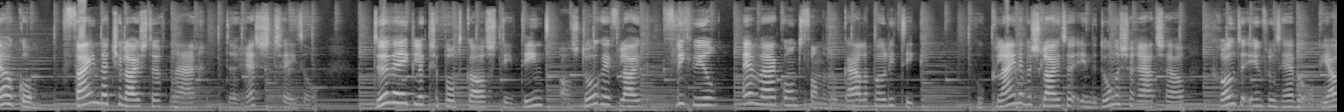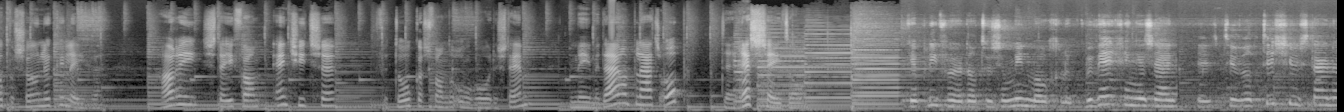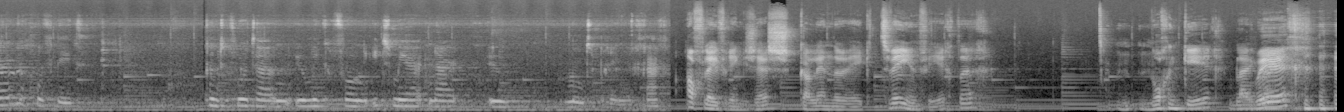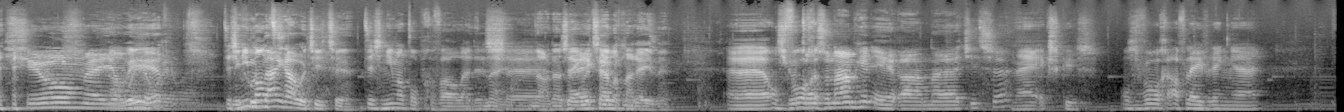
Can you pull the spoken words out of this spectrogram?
Welkom. Fijn dat je luistert naar De Restzetel. De wekelijkse podcast die dient als doorgeefluik, vliegwiel en waakhond van de lokale politiek. Hoe kleine besluiten in de Dongense raadzaal grote invloed hebben op jouw persoonlijke leven. Harry, Stefan en Tjitse, vertolkers van de ongehoorde stem, nemen daarom plaats op De Restzetel. Ik heb liever dat er zo min mogelijk bewegingen zijn. Heeft u wat tissues daar nodig of niet? Kunt u voortaan uw microfoon iets meer naar uw mond brengen? Graag. Aflevering 6, kalenderweek 42. N- nog een keer, blijkbaar. Weer? jongen, jongen, jongen. Het is, Niet niemand, Tjitse. het is niemand opgevallen. Dus, nee. eh, nou, dan zeg nee, ik zelf ik maar even. eh, onze Je doet vorige... onze naam geen eer aan, eh Tjitse. Nee, excuus. Onze vorige aflevering eh,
